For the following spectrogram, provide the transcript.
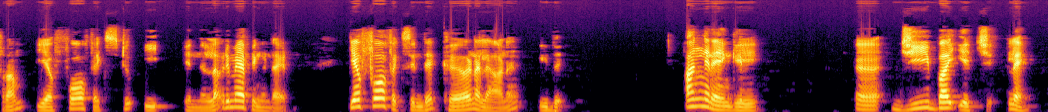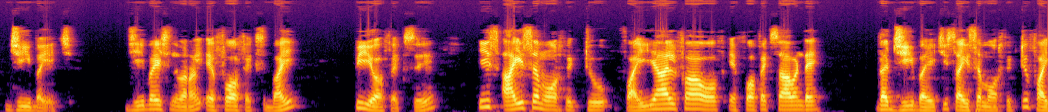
from F of X to E എന്നുള്ള ഒരു മാപ്പിംഗ് ഉണ്ടായിരുന്നു. എഫ് ഓഫ് എക്സിന്റെ കേണലാണ് ഇത്. അങ്ങനെയെങ്കിൽ ജി ബൈ എച്ച് അല്ലെ G by H G by H എന്ന് പറഞ്ഞാൽ F of X by P of X is isomorphic to phi alpha of F of X ആവണ്ടേ? The G by H is isomorphic to phi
